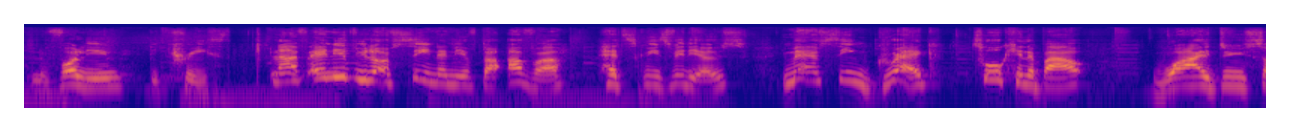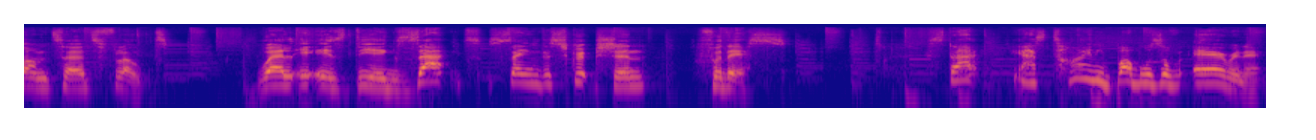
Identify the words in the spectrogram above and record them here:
and the volume decreased. Now, if any of you lot have seen any of the other head squeeze videos, you may have seen Greg talking about why do some turds float? Well, it is the exact same description for this. It's that it has tiny bubbles of air in it.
